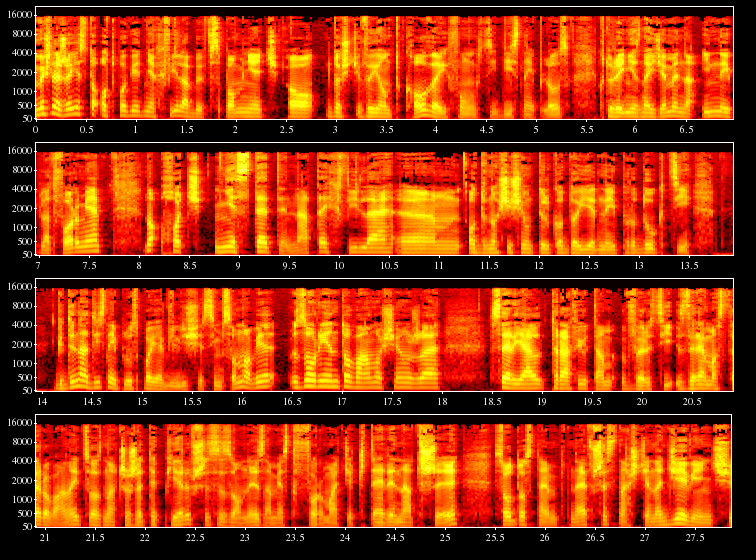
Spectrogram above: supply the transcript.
Myślę, że jest to odpowiednia chwila, by wspomnieć o dość wyjątkowej funkcji Disney Plus, której nie znajdziemy na innej platformie. No, choć niestety na tę chwilę um, odnosi się tylko do jednej produkcji. Gdy na Disney Plus pojawili się Simpsonowie, zorientowano się, że serial trafił tam w wersji zremasterowanej, co oznacza, że te pierwsze sezony zamiast w formacie 4 na 3 są dostępne w 16 na 9.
